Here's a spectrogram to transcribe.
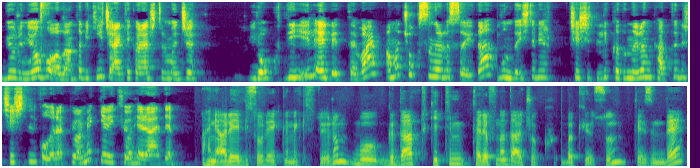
görünüyor bu alan. Tabii ki hiç erkek araştırmacı yok değil elbette var ama çok sınırlı sayıda. Bunda işte bir çeşitlilik kadınların kattığı bir çeşitlilik olarak görmek gerekiyor herhalde. Hani araya bir soru eklemek istiyorum. Bu gıda tüketim tarafına daha çok bakıyorsun tezinde.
